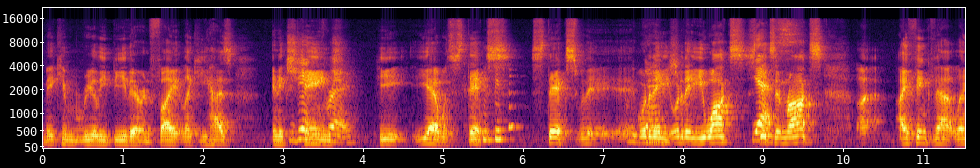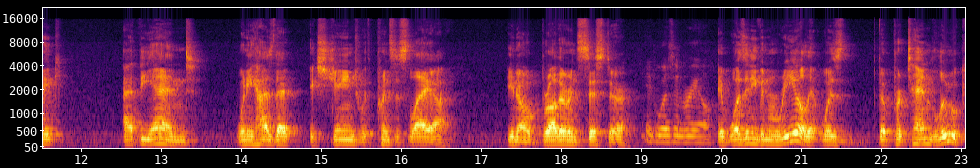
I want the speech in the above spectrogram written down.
Make him really be there and fight. Like he has an he exchange. Rey. He yeah, with sticks, sticks. With what are they? What are they? Ewoks, sticks and rocks. I, I think that like at the end when he has that exchange with Princess Leia, you know, brother and sister. It wasn't real. It wasn't even real. It was the pretend Luke,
